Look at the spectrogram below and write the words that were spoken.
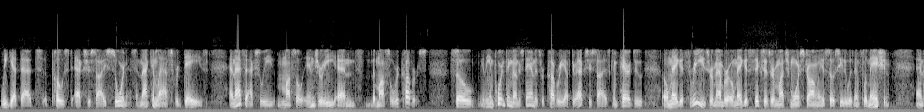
we get that post exercise soreness, and that can last for days and that's actually muscle injury, and the muscle recovers. So the important thing to understand is recovery after exercise compared to omega 3s. Remember, omega 6s are much more strongly associated with inflammation. And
